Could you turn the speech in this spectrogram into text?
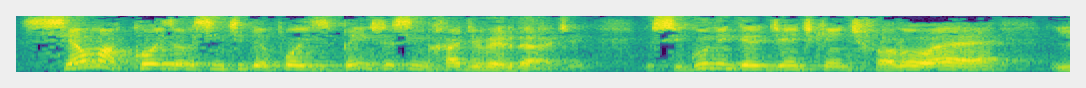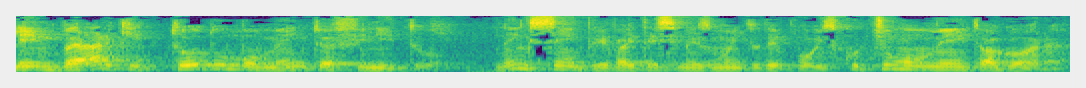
Se é uma coisa, vai sentir depois bem, isso é simcha de verdade. O segundo ingrediente que a gente falou é lembrar que todo momento é finito. Nem sempre vai ter esse mesmo momento depois. Curtir o momento agora.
